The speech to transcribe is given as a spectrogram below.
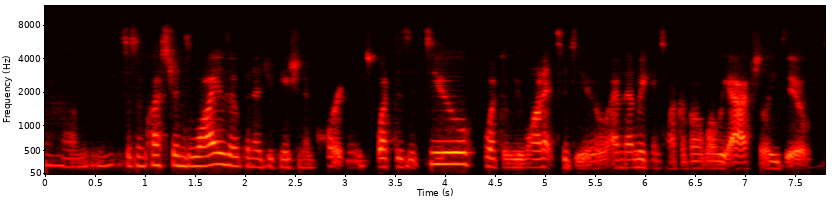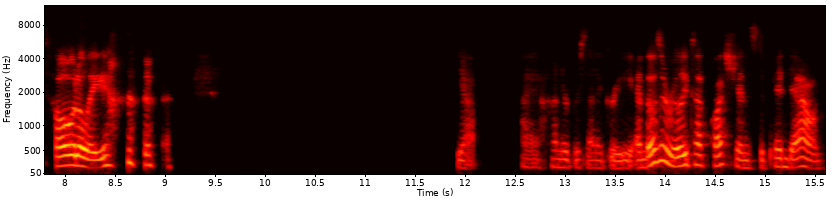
Um, so some questions, why is open education important? What does it do? What do we want it to do? And then we can talk about what we actually do. Totally. yeah, I 100% agree. And those are really tough questions to pin down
